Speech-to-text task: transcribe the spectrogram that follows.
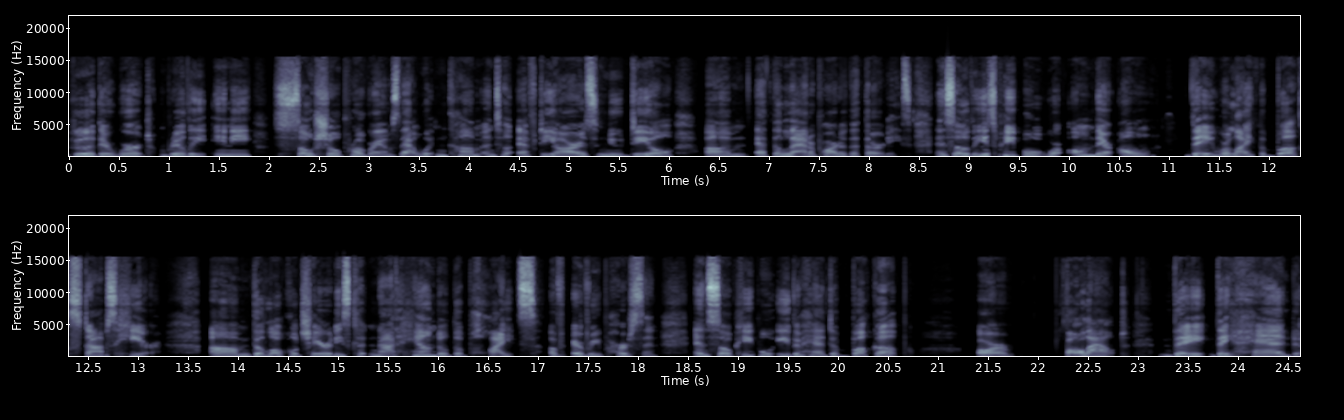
good, there weren't really any social programs. That wouldn't come until FDR's New Deal um, at the latter part of the 30s. And so these people were on their own. They were like, the buck stops here. Um, the local charities could not handle the plights of every person. And so people either had to buck up or fall out. They they had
